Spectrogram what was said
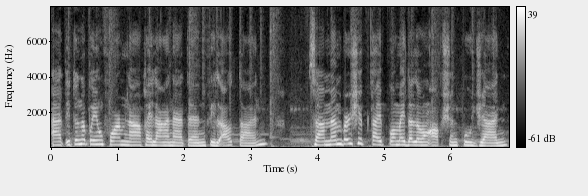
At ito na po yung form na kailangan natin fill outan. Sa membership type po, may dalawang option po dyan.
